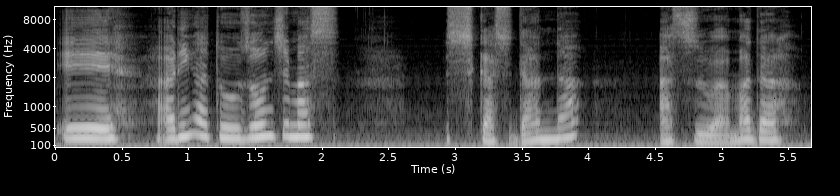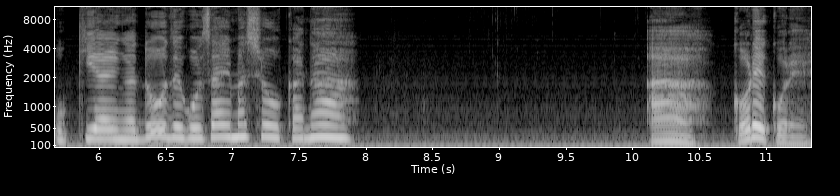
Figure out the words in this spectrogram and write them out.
ええありがとう存じます。しかし旦那明日はまだ沖合がどうでございましょうかな。ああ、これこれ、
